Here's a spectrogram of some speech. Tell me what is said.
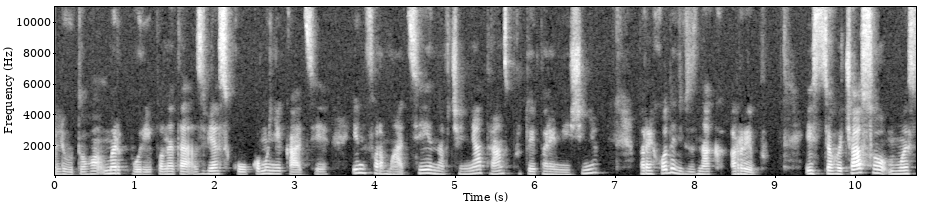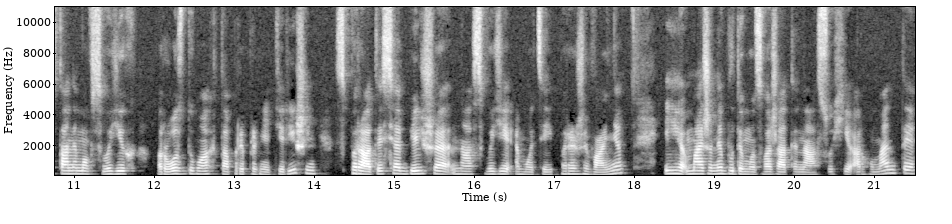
лютого Меркурій, планета зв'язку, комунікації, інформації, навчання, транспорту і переміщення, переходить в знак риб. І з цього часу ми станемо в своїх роздумах та при прийнятті рішень спиратися більше на свої емоції переживання, і майже не будемо зважати на сухі аргументи,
